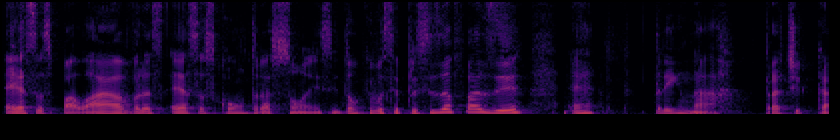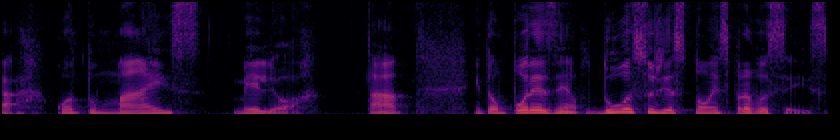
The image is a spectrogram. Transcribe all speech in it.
essas palavras, essas contrações. Então, o que você precisa fazer é treinar, praticar. Quanto mais, melhor, tá? Então, por exemplo, duas sugestões para vocês.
